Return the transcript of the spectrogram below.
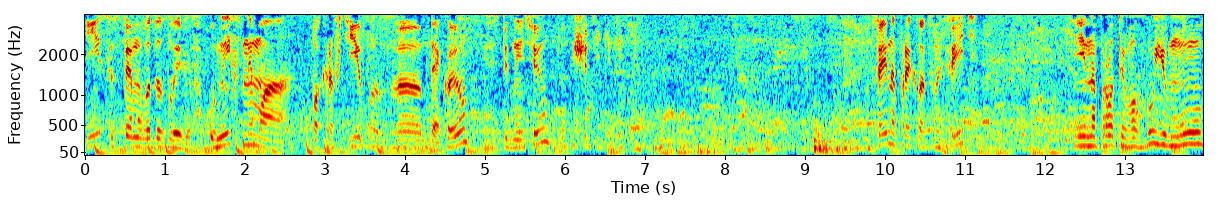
І система водозливів. У них нема покрафтів з декою, зі спідницею, поки що тільки такі. Цей, наприклад, висить. І на противагу йому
